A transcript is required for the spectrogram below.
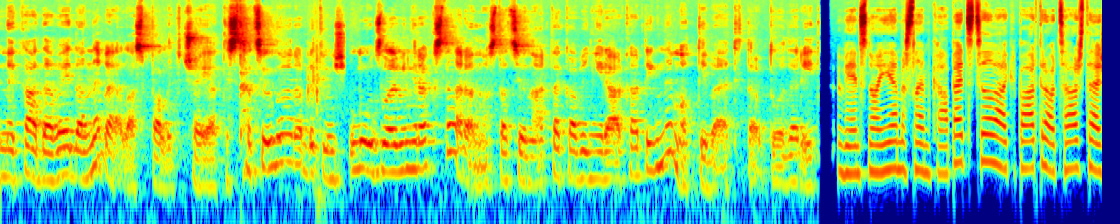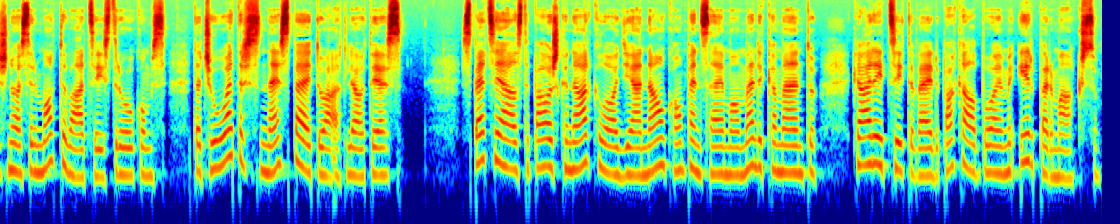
nekādā veidā nevēlas palikt šajā stacionārā, bet viņš lūdz, lai viņi raksta ārā no stacionāra, tā kā viņi ir ārkārtīgi nemotivēti to darīt. Viens no iemesliem, kāpēc cilvēki pārtrauc ārstēšanos, ir motivācijas trūkums, taču otrs nespēja to atļauties. Speciālisti pauž, ka narkoloģijā nav kompensējumu medikamentu, kā arī cita veida pakalpojumi ir par maksu.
